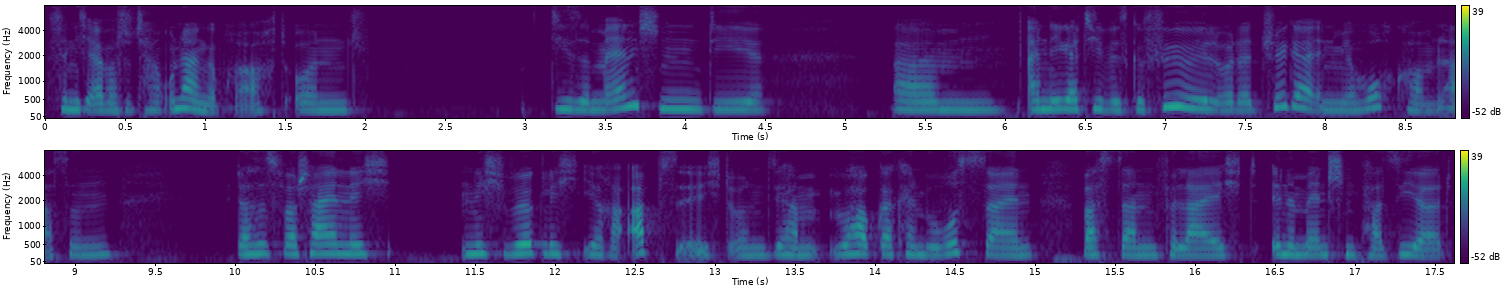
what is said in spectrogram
finde ich einfach total unangebracht. Und diese Menschen, die ähm, ein negatives Gefühl oder Trigger in mir hochkommen lassen, das ist wahrscheinlich nicht wirklich ihre Absicht und sie haben überhaupt gar kein Bewusstsein, was dann vielleicht in einem Menschen passiert,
